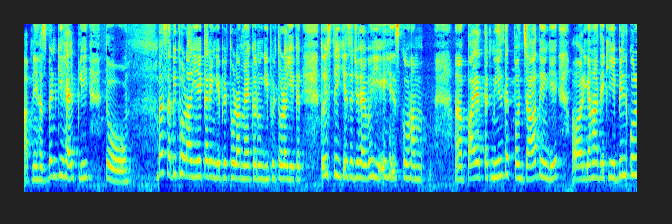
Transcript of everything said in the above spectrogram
अपने हस्बैंड की हेल्प ली। तो बस अभी थोड़ा ये करेंगे, फिर थोड़ा मैं करूँगी, फिर थोड़ा ये कर। तो इस तरीके से जो है वही इसको हम पाए तकमील तक पहुँचा देंगे। और यहाँ देखिए, ये बिल्कुल,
